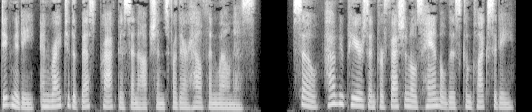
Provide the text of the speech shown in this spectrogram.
dignity, and right to the best practice and options for their health and wellness. So, how do peers and professionals handle this complexity?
